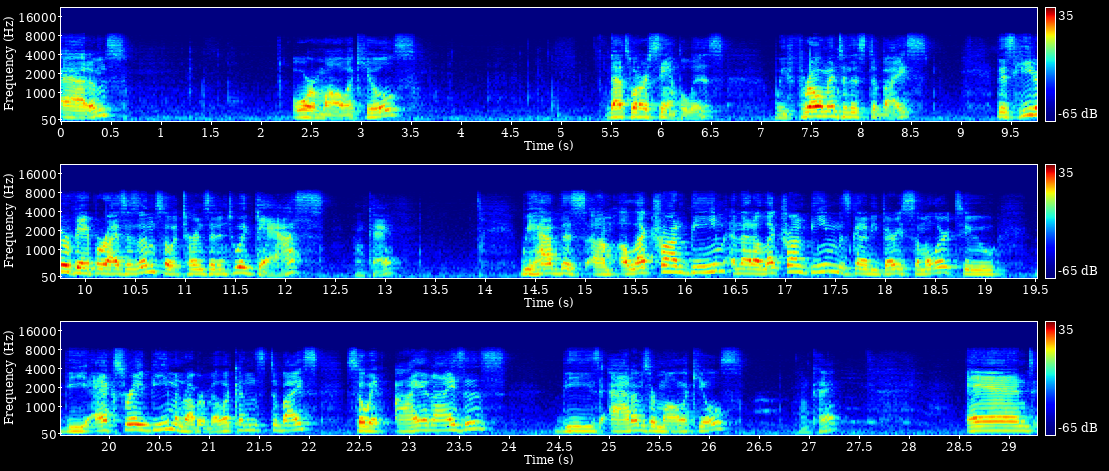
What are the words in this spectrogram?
atoms or molecules. That's what our sample is. We throw them into this device. This heater vaporizes them, so it turns it into a gas. Okay. We have this um, electron beam, and that electron beam is going to be very similar to the X-ray beam in Robert Millikan's device. So it ionizes these atoms or molecules. Okay. And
